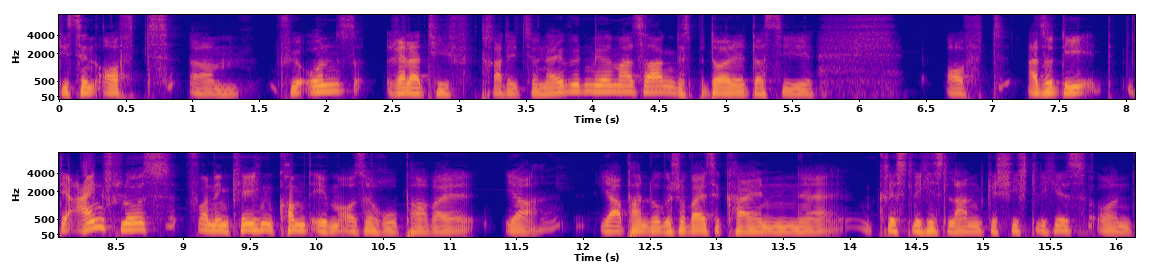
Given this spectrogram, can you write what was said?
die sind oft ähm, für uns relativ traditionell, würden wir mal sagen. Das bedeutet, dass sie oft, also die, der Einfluss von den Kirchen kommt eben aus Europa, weil ja, Japan logischerweise kein äh, christliches Land geschichtlich ist und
